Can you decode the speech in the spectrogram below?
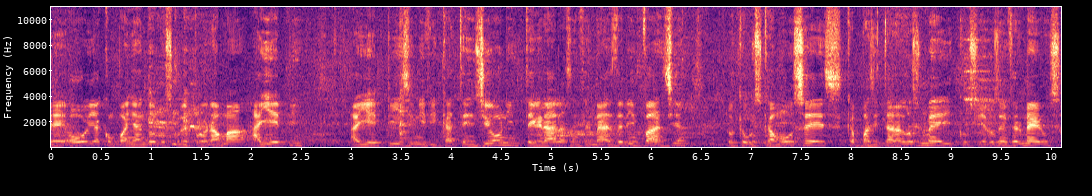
eh, hoy acompañándolos con el programa IEPI. IEPI significa Atención Integral a las Enfermedades de la Infancia. Lo que buscamos es capacitar a los médicos y a los enfermeros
